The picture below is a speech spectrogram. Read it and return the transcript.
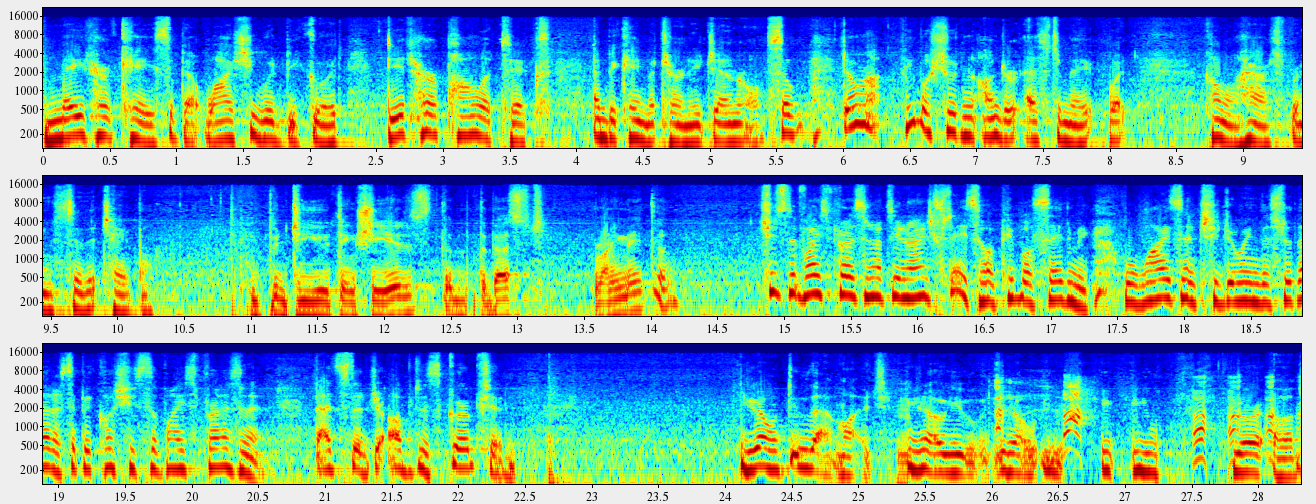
made her case about why she would be good, did her politics, and became attorney general. So don't people shouldn't underestimate what Kamala Harris brings to the table. But do you think she is the, the best running mate, though? She's the vice president of the United States. So when people say to me, well, why isn't she doing this or that? I said, because she's the vice president. That's the job description. You don't do that much. You know, you you know, you, you, you you're a,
